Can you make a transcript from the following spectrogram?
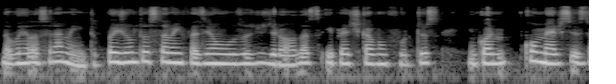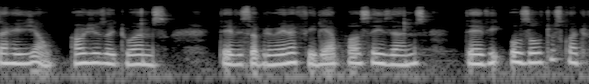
novo relacionamento, pois juntos também faziam uso de drogas e praticavam furtos em comércios da região. Aos 18 anos, teve sua primeira filha e, após seis anos, teve os outros quatro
